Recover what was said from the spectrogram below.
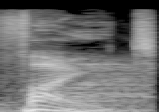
Fight!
